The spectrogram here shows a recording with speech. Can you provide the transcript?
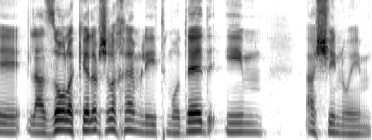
אה, לעזור לכלב שלכם להתמודד עם השינויים.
